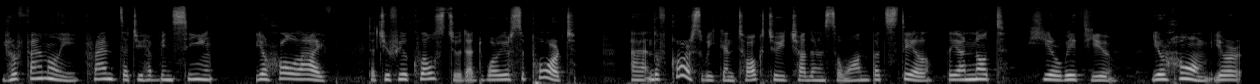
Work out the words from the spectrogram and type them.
your family, friends that you have been seeing your whole life, that you feel close to, that were your support. And of course, we can talk to each other and so on, but still, they are not here with you. Your home, your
